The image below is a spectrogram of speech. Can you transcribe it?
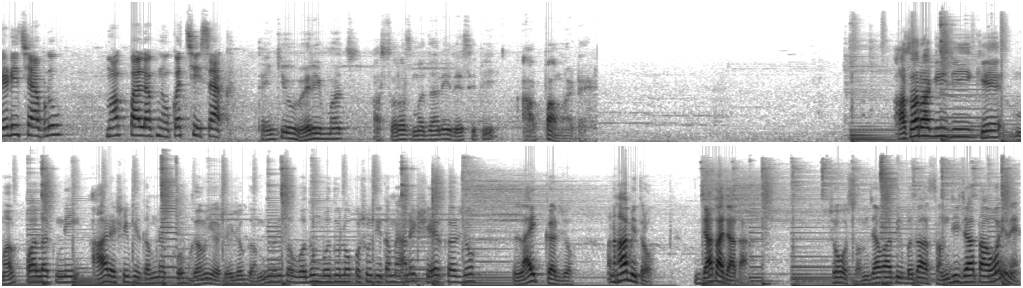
રેડી છે આપણું મગ પાલકનું કચ્છી શાક. થેન્ક યુ વેરી મચ આ સરસ મજાની રેસીપી આપવા માટે. આશા રાખીજી કે મગ પાલકની આ રેસીપી તમને ખૂબ ગમી હશે. જો ગમી હોય તો વધુમાં વધુ લોકો સુધી તમે આને શેર કરજો, લાઈક કરજો. અને હા મિત્રો, જાતા જાતા. જો સમજાવવાથી બધા સમજી જતા હોય ને,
